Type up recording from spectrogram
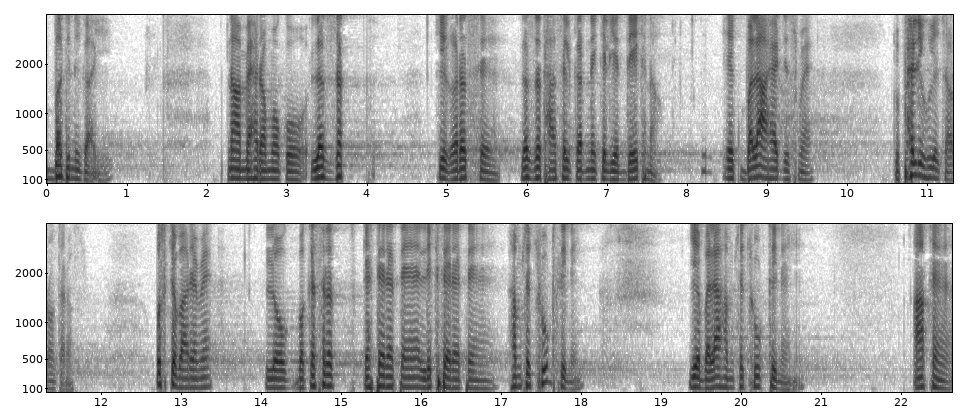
बदनिगाही ना महरमों को लज्जत की गरज से लज्जत हासिल करने के लिए देखना। एक बला है जिसमें जो फैली हुई है चारों तरफ़। उसके बारे में लोग बकसरत कहते रहते हैं, लिखते रहते हैं, हमसे छूटती नहीं। ये बला हमसे छूटती नहीं। आँखें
